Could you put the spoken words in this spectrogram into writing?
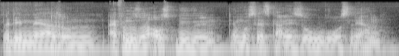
bei dem mehr so ein, einfach nur so ein Ausbügeln. Der muss jetzt gar nicht so groß lernen.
